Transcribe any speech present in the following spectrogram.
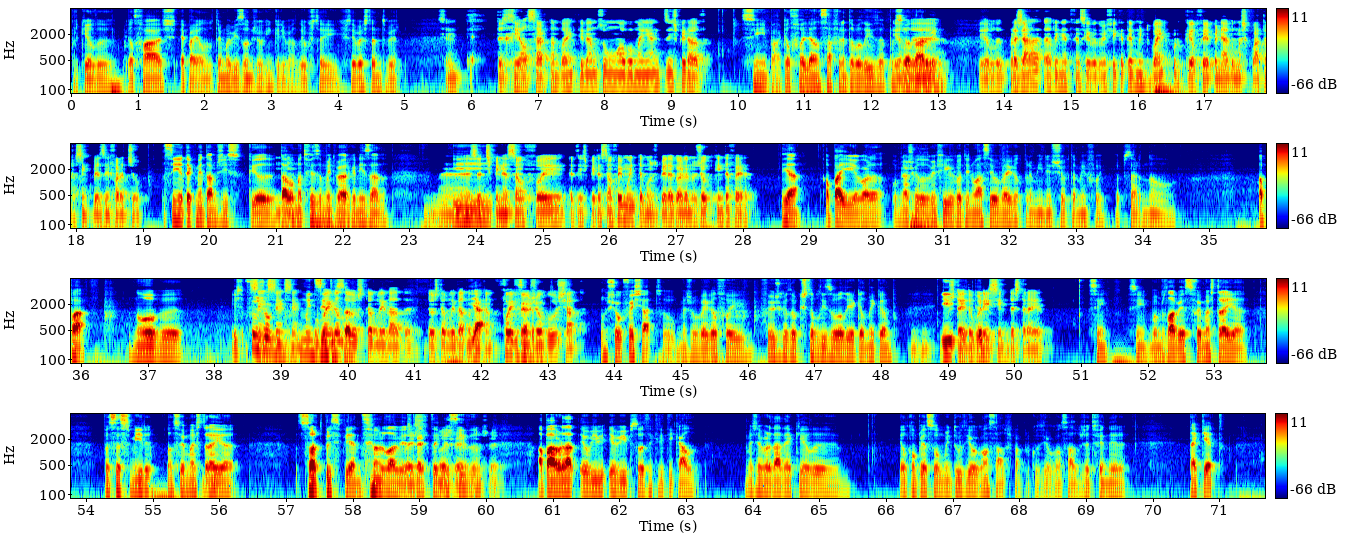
Porque ele, ele faz. Epá, ele tem uma visão de jogo incrível. Eu gostei, gostei bastante de ver. Sim. De realçar também que tivemos um Aubameyang desinspirado. Sim, pá, aquele falhanço à frente da baliza, parecia o Ele, Darwin. ele, para já, a linha defensiva do Benfica teve muito bem porque ele foi apanhado umas 4 ou 5 vezes em fora de jogo. Sim, até comentámos isso, que estava uma defesa muito bem organizada. Mas E- a desinspiração foi a desinspiração foi muita. Vamos ver agora no jogo de quinta-feira. Yeah. Opa, e agora o melhor jogador do Benfica continua a ser o Weigl, para mim neste jogo também foi, apesar de não. Opa, não houve. Isto foi um sim, jogo sim, sim. muito o Weigl deu desinteressante. estabilidade, deu estabilidade no Yeah, meio campo. Foi, foi um jogo chato. O jogo foi chato, mas o Weigl foi, foi o jogador que estabilizou ali aquele meio campo. E Gostei do eu- Veríssimo da estreia. Sim, sim, vamos lá ver se foi uma estreia para se assumir ou se foi uma estreia de sorte principiante. Vamos lá ver, Pois, espero que tenha sido. ver. Opa, a verdade, eu vi, eu vi pessoas a criticá-lo, mas a verdade é que ele, ele compensou muito o Diogo Gonçalves, pá, porque o Diogo Gonçalves a defender está quieto.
